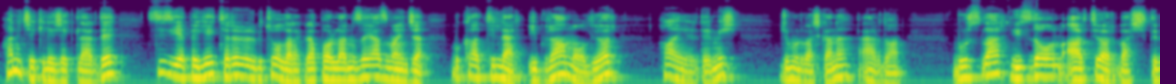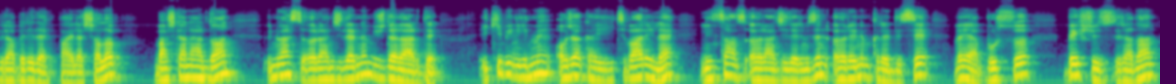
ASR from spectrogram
Hani çekileceklerdi? Siz YPG terör örgütü olarak raporlarınıza yazmayınca bu katiller ibra mı oluyor? Hayır demiş Cumhurbaşkanı Erdoğan. Burslar %10 artıyor başlıklı bir haberi de paylaşalım. Başkan Erdoğan üniversite öğrencilerine müjde verdi. 2020 Ocak ayı itibariyle lisans öğrencilerimizin öğrenim kredisi veya bursu 500 liradan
